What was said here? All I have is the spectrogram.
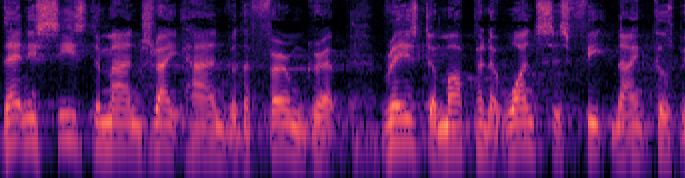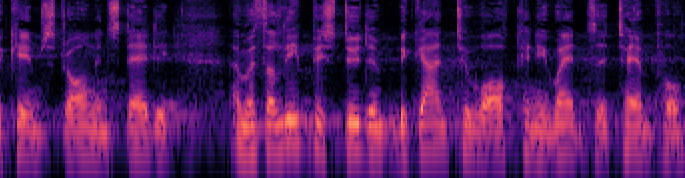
Then he seized the man's right hand with a firm grip, raised him up, and at once his feet and ankles became strong and steady. And with a leap and began to walk, and he went to the temple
